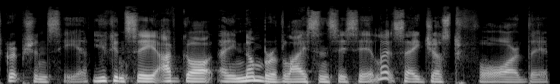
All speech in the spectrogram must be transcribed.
subscriptions here. You can see I've got a number of licenses here. Let's say just for the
